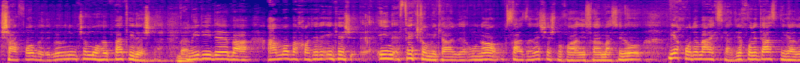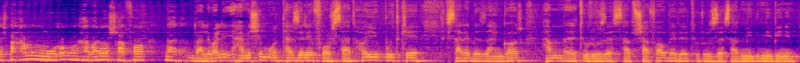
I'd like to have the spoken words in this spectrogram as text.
شفا بده. ببینیم چه محبتی داشته. بله. می‌دیده و اما به خاطر اینکه این فکر رو می‌کرده اونا سرزنشش می‌کنن. عیسی مسیح رو یه خود مکس کرد یه خود دست نگردش و همون موقع اون همه رو شفا نداد. بله ولی همیشه منتظر فرصت هایی بود که سر به زنگار هم تو روز سب شفا بده تو روز سب می‌بینیم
